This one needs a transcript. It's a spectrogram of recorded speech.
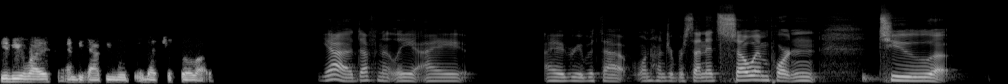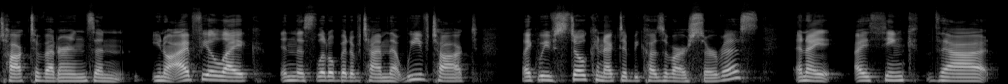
give you advice and be happy with that you're still alive. Yeah, definitely. I I agree with that 100%. It's so important to talk to veterans and you know, I feel like in this little bit of time that we've talked, like we've still connected because of our service and I I think that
